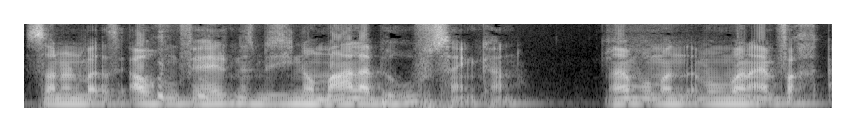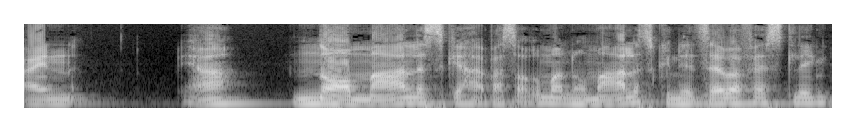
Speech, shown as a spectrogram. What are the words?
sondern was auch ein verhältnismäßig normaler Beruf sein kann. Ja, wo, man, wo man einfach ein ja, normales Gehalt, was auch immer normales, könnt ihr jetzt selber festlegen,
